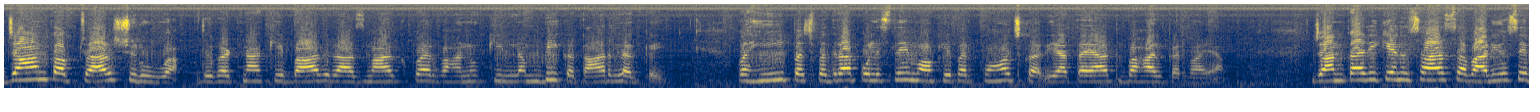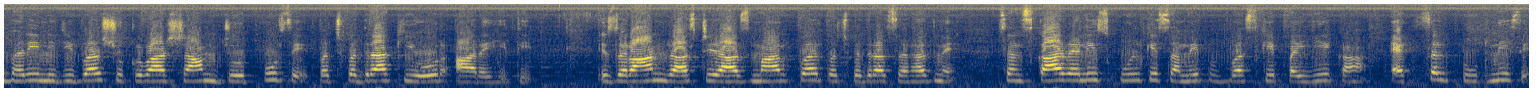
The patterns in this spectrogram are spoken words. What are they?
जान का उपचार शुरू हुआ। दुर्घटना के बाद राजमार्ग पर वाहनों की लंबी कतार लग गई। वहीं पचपदरा पुलिस ने मौके पर पहुंचकर यातायात बहाल करवाया। जानकारी के अनुसार सवारियों से भरी निजी बस शुक्रवार शाम जोधपुर से पचपदरा की ओर आ रही थी। इस दौरान राष्ट्रीय राजमार्ग पर पचपदरा सरहद में संस्कार वैली स्कूल के समीप बस के पहिए का एक्सल टूटने से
